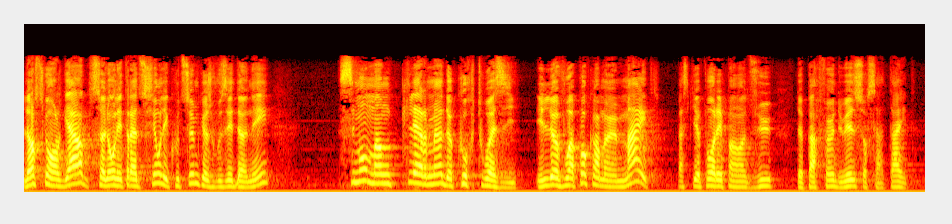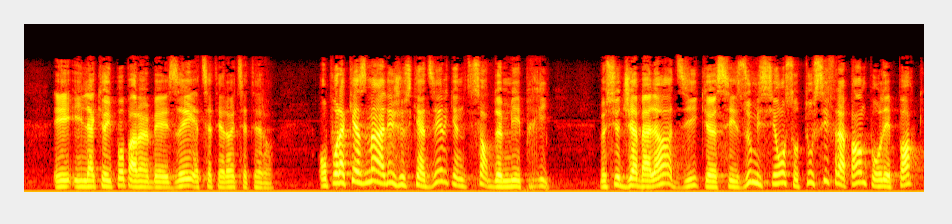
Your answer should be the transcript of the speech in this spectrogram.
lorsqu'on regarde, selon les traditions, les coutumes que je vous ai données, Simon manque clairement de courtoisie. Il ne le voit pas comme un maître parce qu'il n'a pas répandu de parfum d'huile sur sa tête et il l'accueille pas par un baiser, etc., etc. On pourrait quasiment aller jusqu'à dire qu'il y a une sorte de mépris. M. Djabala dit que ces omissions sont aussi frappantes pour l'époque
